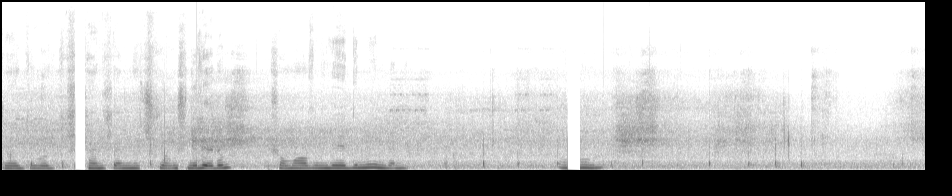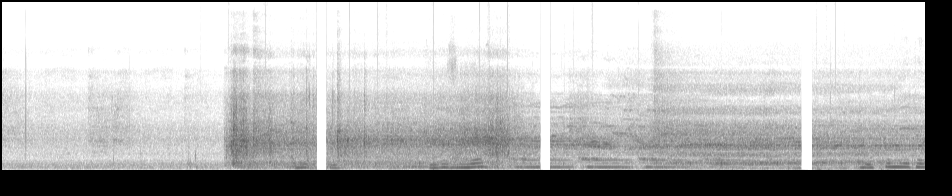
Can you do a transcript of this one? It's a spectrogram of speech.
Demek ki bak kendi kendine çıkıyormuş bilirim. Şu an ağzımı değdirmeyeyim de. Hmm. Ne kızım ya?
